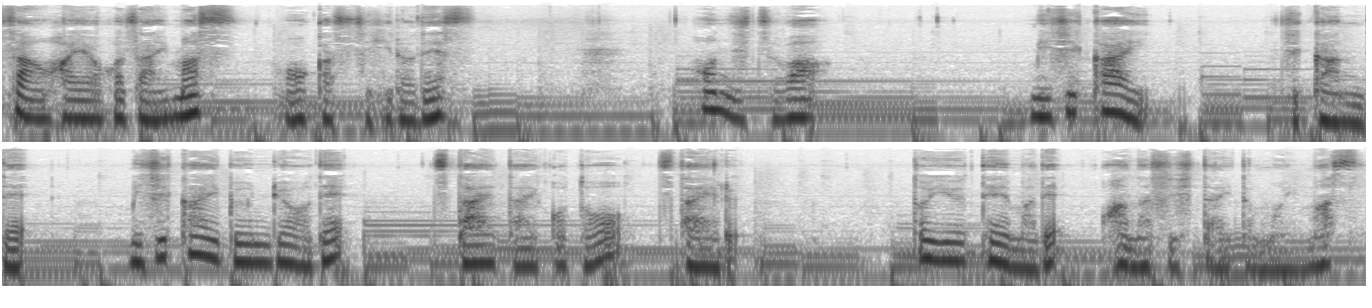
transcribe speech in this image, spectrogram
さんおはようございます。大勝千尋です。本日は短い時間で短い分量で伝えたいことを伝えるというテーマでお話ししたいと思います。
